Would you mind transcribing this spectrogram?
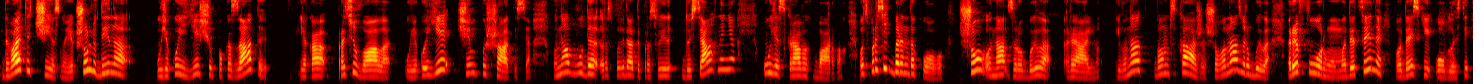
Давайте чесно, якщо людина у якої є що показати, яка працювала, у якої є чим пишатися. Вона буде розповідати про свої досягнення у яскравих барвах. От спросіть Берендакову, що вона зробила реально. І вона вам скаже, що вона зробила реформу медицини в Одеській області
